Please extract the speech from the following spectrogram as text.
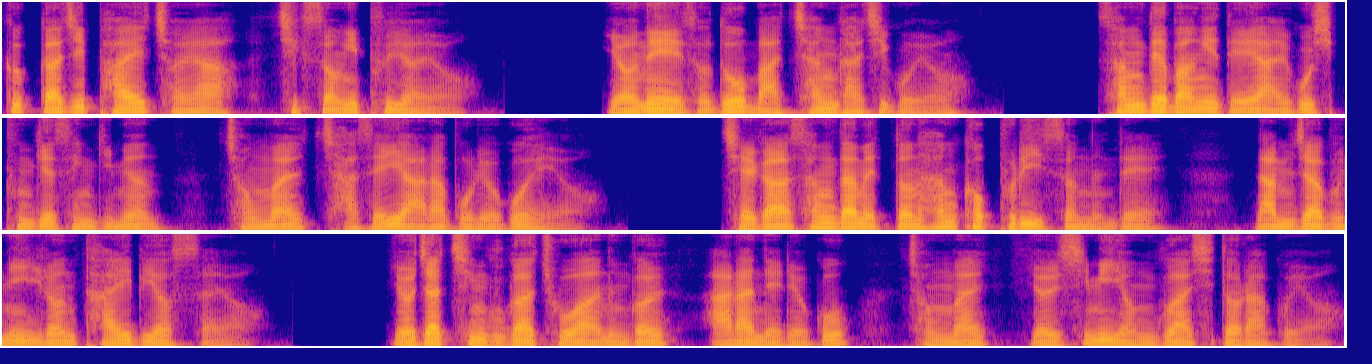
끝까지 파헤쳐야 직성이 풀려요. 연애에서도 마찬가지고요. 상대방에 대해 알고 싶은 게 생기면 정말 자세히 알아보려고 해요. 제가 상담했던 한 커플이 있었는데 남자분이 이런 타입이었어요. 여자친구가 좋아하는 걸 알아내려고 정말 열심히 연구하시더라고요.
